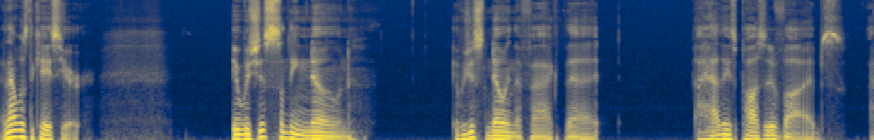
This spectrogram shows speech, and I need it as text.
And that was the case here. It was just something known. It was just knowing the fact that I had these positive vibes. I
